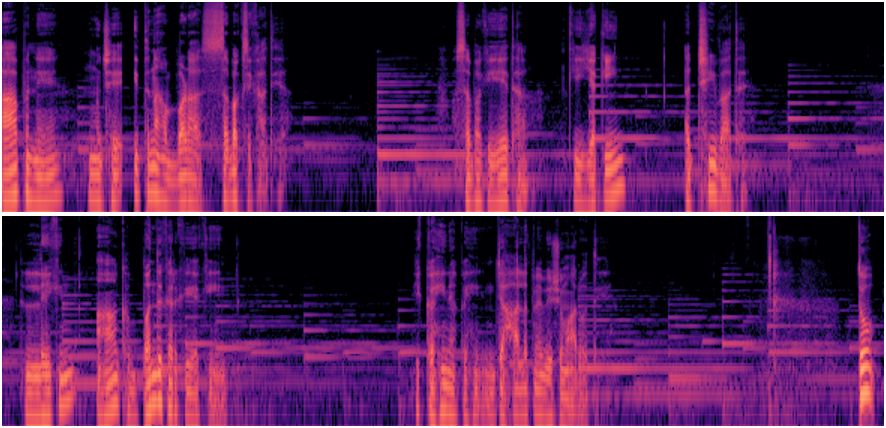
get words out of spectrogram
आपने मुझे इतना बड़ा सबक सिखा दिया। सबक ये था कि यकीन अच्छी बात है। लेकिन आँख बंद करके यकीन, ये कहीं ना कहीं जहालत में भी शुमार होती है। तो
